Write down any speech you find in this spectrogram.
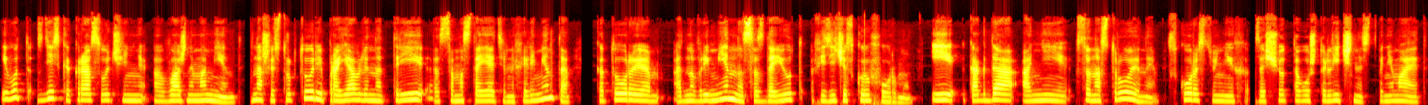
И вот здесь как раз очень а, важный момент. В нашей структуре проявлено три э, самостоятельных элемента, которые одновременно создают физическую форму. И когда они сонастроены, скорость у них за счет того, что личность понимает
